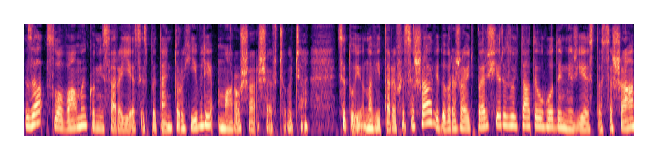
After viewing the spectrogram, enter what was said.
за словами комісара єС із питань торгівлі Мароша Шевчовича. Цитую, нові тарифи США відображають перші результати угоди між ЄС та США,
